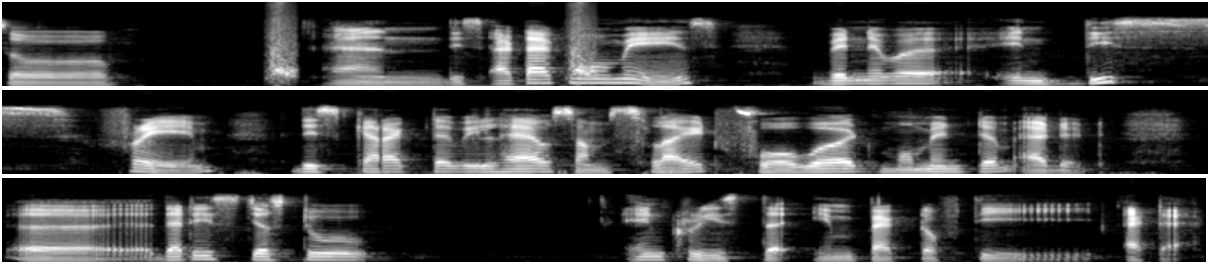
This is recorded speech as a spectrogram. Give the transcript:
So and this attack move means whenever in this frame this character will have some slight forward momentum added. Uh, that is just to increase the impact of the attack.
